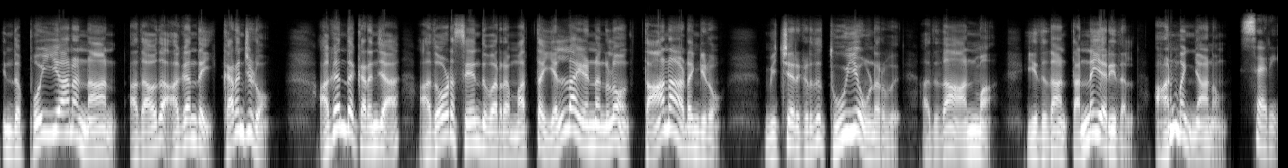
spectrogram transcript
இந்த பொய்யான நான் அதாவது அகந்தை கரைஞ்சிடும். அகந்த கரைஞ்சா அதோட சேர்ந்து வர்ற மத்த எல்லா எண்ணங்களும் தானா அடங்கிடும். மிச்சம் இருக்கிறது தூய உணர்வு அதுதான் ஆன்மா. இதுதான் தன்னை அறிதல் ஆன்ம ஞானம். சரி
